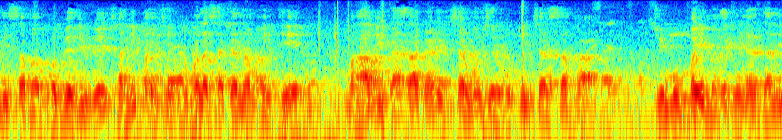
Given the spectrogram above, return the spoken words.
ती सभा भव्य दिव्य झाली पाहिजे. तुम्हाला सगळ्यांना माहिती आहे महाविकास आघाडीच्या वज्रमुठीच्या सभा जी मुंबईमध्ये घेण्यात आली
